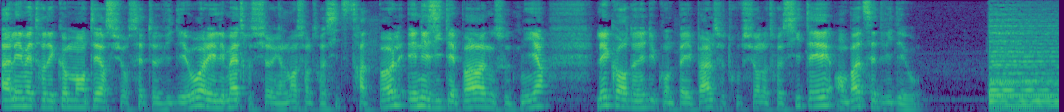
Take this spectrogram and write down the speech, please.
allez mettre des commentaires sur cette vidéo, allez les mettre également sur notre site Stratpol et n'hésitez pas à nous soutenir. Les coordonnées du compte PayPal se trouvent sur notre site et en bas de cette vidéo. Thank you.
